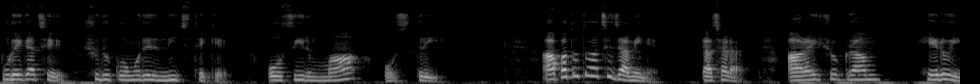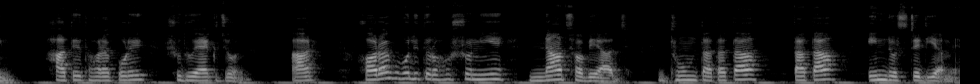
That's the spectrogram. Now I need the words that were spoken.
পুড়ে গেছে শুধু কোমরের নিচ থেকে, ওসির মা ও স্ত্রী। আপাতত আছে জামিনে। তাছাড়া আড়াইশো গ্রাম হেরোইন হাতে ধরা পড়ে শুধু একজন, আর হরাক বলিত রহস্য নিয়ে নাচ হবে আজ। ধুম তাতাতা তাতা ইন্ডোর স্টেডিয়ামে।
